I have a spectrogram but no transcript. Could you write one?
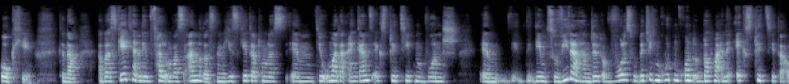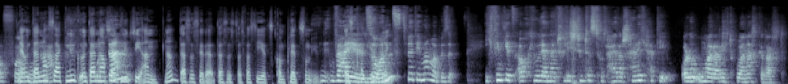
Okay, genau. Aber es geht ja in dem Fall um was anderes. Nämlich es geht darum, dass ähm, die Oma da einen ganz expliziten Wunsch ähm, dem zuwiderhandelt, obwohl es wirklich einen guten Grund und nochmal eine explizite Aufforderung Ja, und dann noch sagt Lüg und dann Und noch sagt dann- Lüg sie an. Ne? Das ist ja da, das ist das, was sie jetzt komplett zum Ü- Weil sonst wird die Mama böse. Ich finde jetzt auch, Julia, natürlich stimmt das total. Wahrscheinlich hat die olle Oma da nicht drüber nachgedacht.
